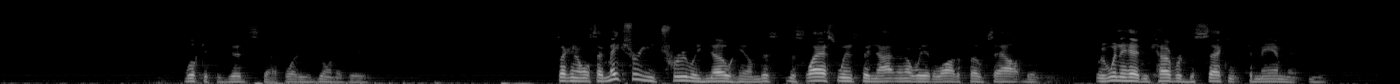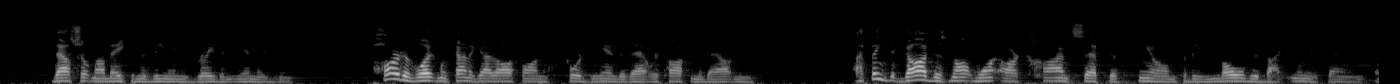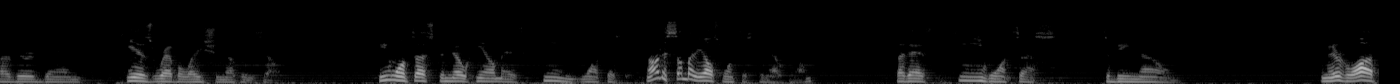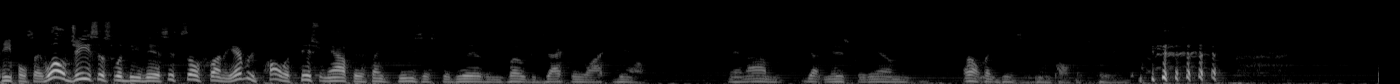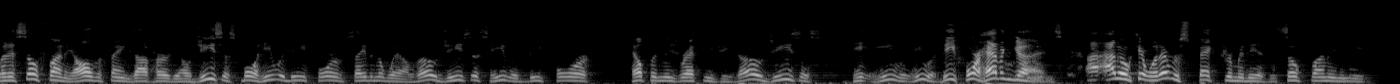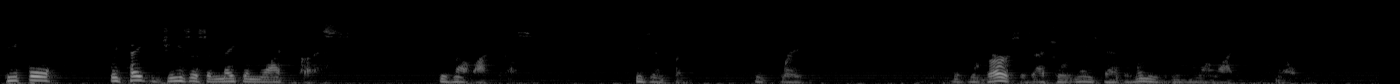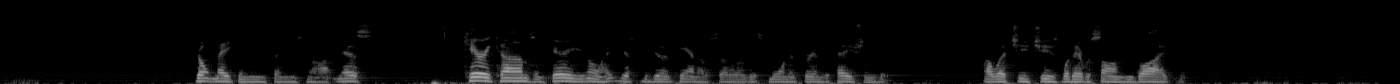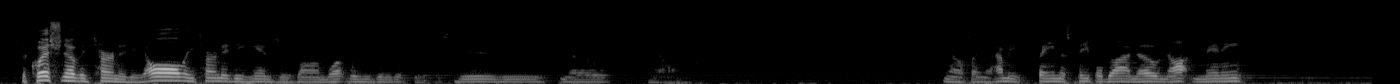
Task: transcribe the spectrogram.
Look at the good stuff, what He's going to do. Second, I will say, make sure you truly know Him. This this last Wednesday night, I know we had a lot of folks out, but we went ahead and covered the second commandment. And, Thou shalt not make unto thee any graven image. And part of what we kind of got off on towards the end of that, we're talking about, and I think that God does not want our concept of Him to be molded by anything other than His revelation of Himself. He wants us to know Him as He wants us, not as somebody else wants us to know Him, but as He wants us to be known. And there's a lot of people say, well, Jesus would be this. It's so funny. Every politician out there thinks Jesus would live and vote exactly like them. And I've got news for them. I don't think Jesus be politics, period. but it's so funny. All the things I've heard, you know, Jesus, boy, he would be for saving the wells. Oh, Jesus, he would be for helping these refugees. Oh, Jesus, he, he, would, he would be for having guns. I, I don't care, whatever spectrum it is. It's so funny to me. People we take Jesus and make him like us. He's not like us. He's infinite. He's greater. The reverse is actually what needs to happen. We need to be more like him. Don't make him anything he's not. And as Carrie comes, and Carrie, you're going to just be doing piano solo this morning for invitation, but I'll let you choose whatever song you'd like. The question of eternity, all eternity hinges on what will you do with Jesus? Do you know him? You know, saying how many famous people do I know? Not many.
